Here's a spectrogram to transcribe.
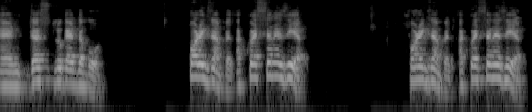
एंड जस्ट लुक एट द बोर्ड फॉर एग्जाम्पल अ क्वेश्चन इज हियर फॉर एग्जाम्पल अ क्वेश्चन इज हियर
